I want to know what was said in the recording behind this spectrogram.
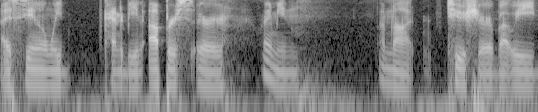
I assume we'd kind of be an upper, or, I mean, I'm not too sure, but we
